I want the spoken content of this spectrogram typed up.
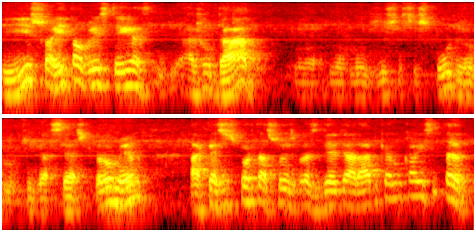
E isso aí talvez tenha ajudado, né, não, existe esse estudo, eu não tive acesso pelo menos, a que as exportações brasileiras de arábica não caíssem tanto.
